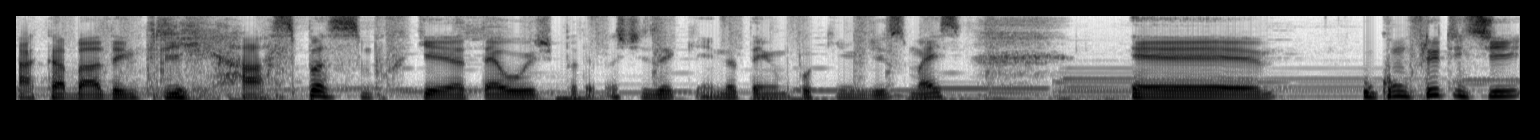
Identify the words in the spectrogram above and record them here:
acabada entre aspas, porque até hoje podemos dizer que ainda tem um pouquinho disso, mas é, o conflito em si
